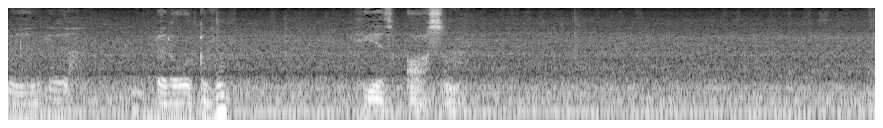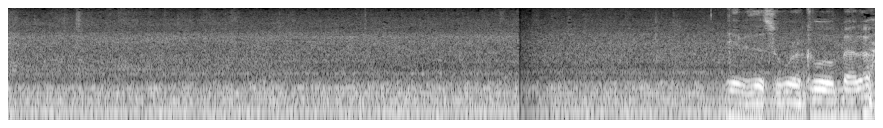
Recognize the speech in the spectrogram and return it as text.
And get a better look of him. He is awesome. Maybe this will work a little better.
